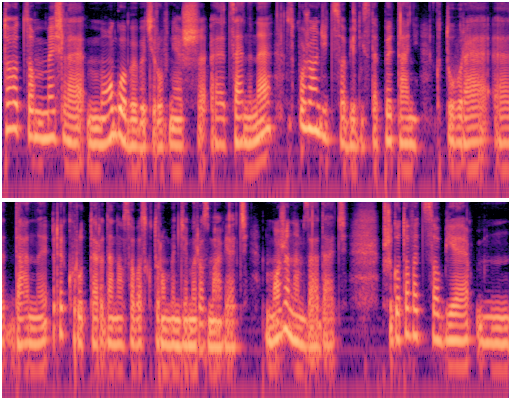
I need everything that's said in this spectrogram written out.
to, co myślę mogłoby być również e, cenne, sporządzić sobie listę pytań, które e, dany rekruter, dana osoba, z którą będziemy rozmawiać, może nam zadać, przygotować sobie mm,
